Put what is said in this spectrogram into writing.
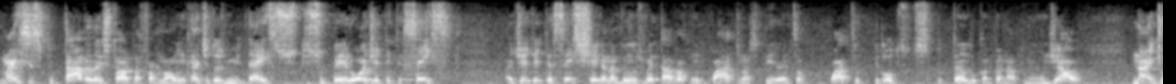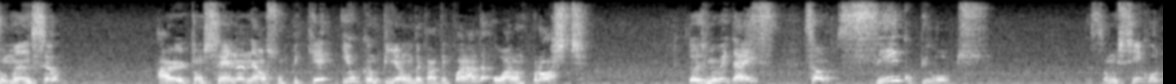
mais disputada da história da Fórmula 1, que é a de 2010, que superou a de 86. A de 86 chega na penúltima etapa com quatro aspirantes, quatro pilotos disputando o campeonato mundial: Nigel Mansell, Ayrton Senna, Nelson Piquet e o campeão daquela temporada, o Alan Prost. 2010 são cinco pilotos. São os cinco,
